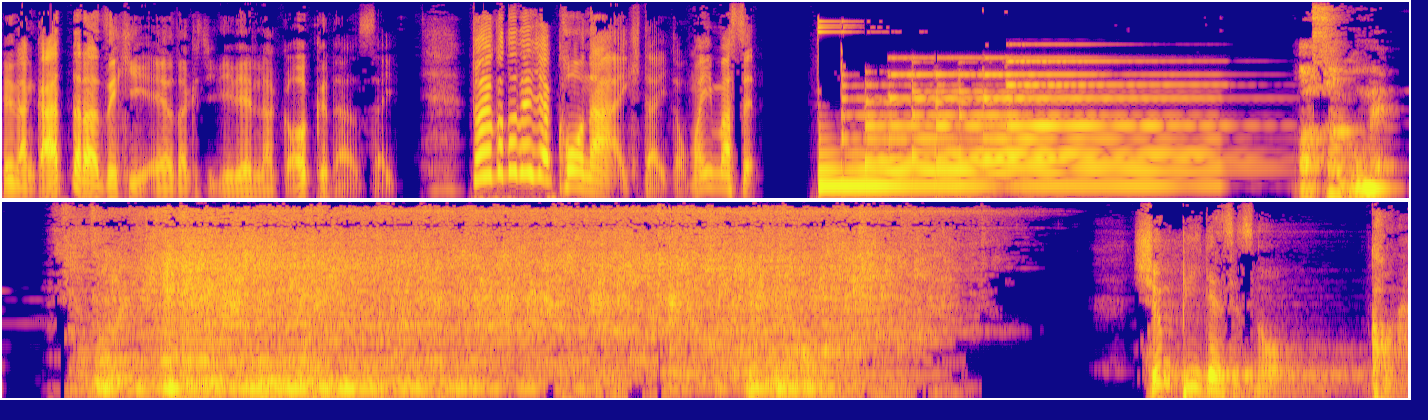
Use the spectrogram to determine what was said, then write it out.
え、なんかあったらぜひ、え、私に連絡をください。ということで、じゃあコーナー行きたいと思います。朝ごめ。春ピー伝説のコーナー。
